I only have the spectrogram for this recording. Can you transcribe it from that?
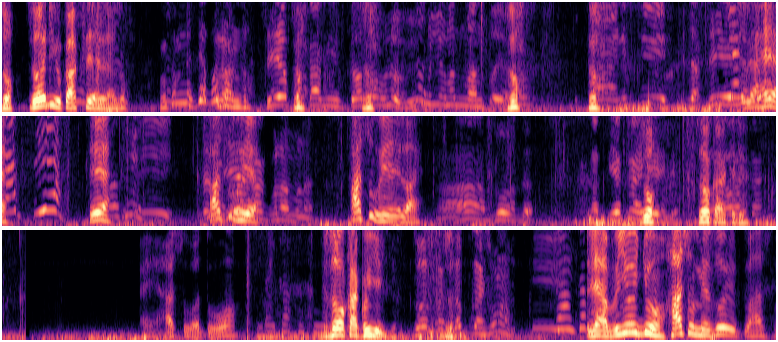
જો જોર્યું કાક છે એટલે જો. હું તમને કહેતો હતો જો. કાકી કાકા ઓલો વિપુલિયો નથી માનતો જો જો. એટલે હે. હે. સાચું હે. સાચું હે એલા. હા જો જો. દેખાય જો કાક રે એ હાસુ હતું હો. તું જો કાક ગયું. જો કાક શું આ વયું ગયું. હાસુ મેં જોયું તો હાસુ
